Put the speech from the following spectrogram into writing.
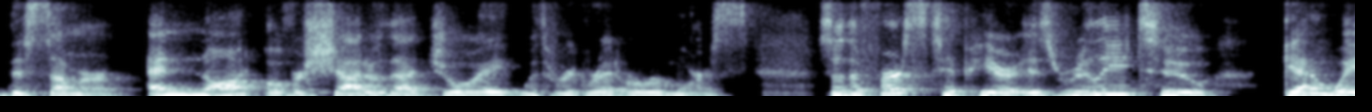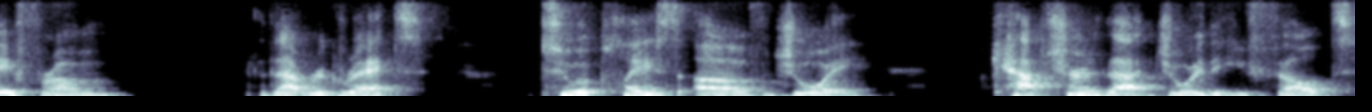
this summer and not overshadow that joy with regret or remorse. So, the first tip here is really to get away from that regret to a place of joy. Capture that joy that you felt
